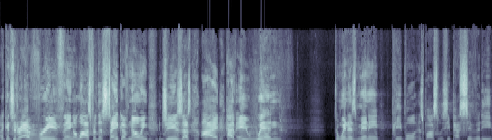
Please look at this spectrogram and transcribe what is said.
I consider everything a loss for the sake of knowing Jesus. I have a win to win as many people as possible. see, passivity,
